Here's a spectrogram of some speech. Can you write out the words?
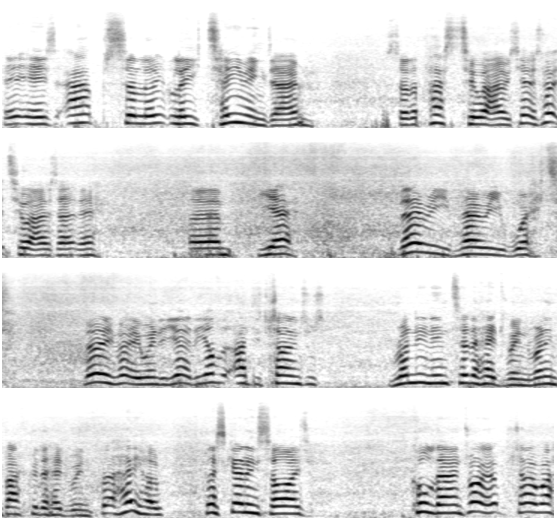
it is absolutely teeming down. So the past two hours, yeah, it's about two hours out there. Um, yeah, very, very wet. Very, very windy. Yeah, the other added challenge was running into the headwind, running back with the headwind. But hey ho, let's get inside, cool down, dry up, shower.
